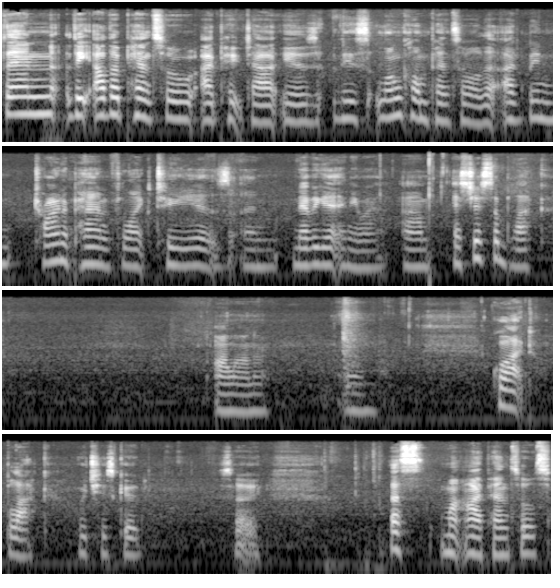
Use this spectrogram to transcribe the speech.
Then the other pencil I picked out is this Lancome pencil that I've been trying to pan for like two years and never get anywhere. Um, it's just a black eyeliner. Um, quite black, which is good. So that's my eye pencils.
